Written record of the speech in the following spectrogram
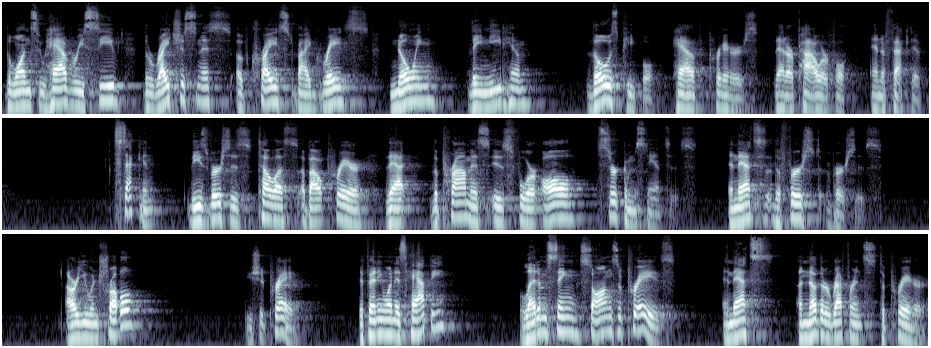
the ones who have received the righteousness of Christ by grace, knowing they need Him, those people have prayers that are powerful and effective. Second, these verses tell us about prayer that the promise is for all circumstances. And that's the first verses. Are you in trouble? You should pray. If anyone is happy, let him sing songs of praise. And that's another reference to prayer.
